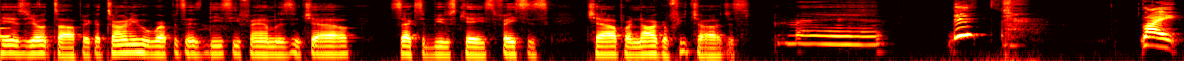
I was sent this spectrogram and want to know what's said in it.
here's your topic. Attorney who represents DC families in child sex abuse case faces child pornography charges. Man, this like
